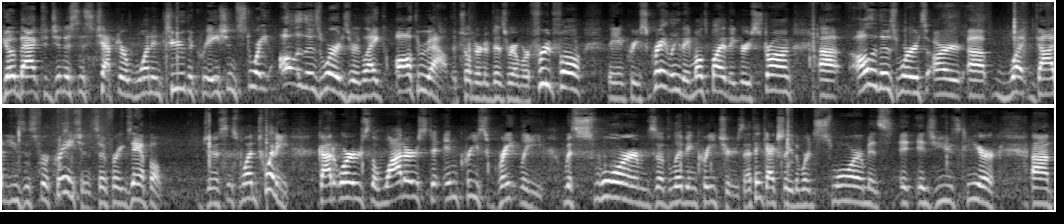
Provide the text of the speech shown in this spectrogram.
go back to Genesis chapter 1 and 2, the creation story, all of those words are like all throughout. The children of Israel were fruitful, they increased greatly, they multiplied, they grew strong. Uh, all of those words are uh, what God uses for creation. So, for example, Genesis 1:20 God orders the waters to increase greatly with swarms of living creatures. I think actually the word swarm is is used here, um,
